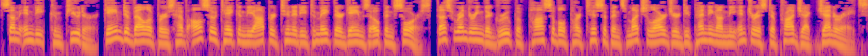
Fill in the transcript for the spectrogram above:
some indie computer game developers have also taken the opportunity to make their games open source, thus rendering the group of possible participants much larger depending on the interest a project generates.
